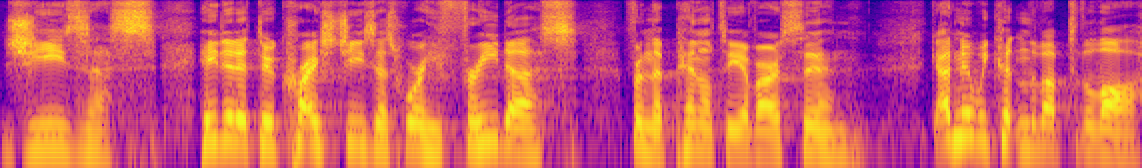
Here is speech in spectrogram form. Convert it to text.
Jesus. He did it through Christ Jesus, where He freed us from the penalty of our sin. God knew we couldn't live up to the law.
